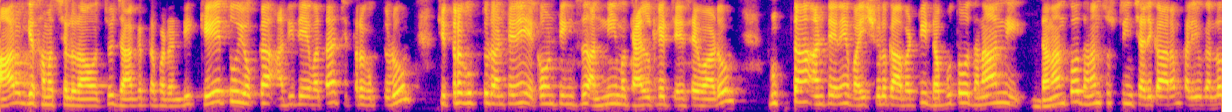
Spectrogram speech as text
ఆరోగ్య సమస్యలు రావచ్చు. జాగ్రత్త పడండి. కేతు యొక్క అధిదేవత చిత్రగుప్తుడు. చిత్రగుప్తుడు అంటేనే అకౌంటింగ్స్ అన్ని క్యాలిక్యులేట్ చేసేవాడు. క్లుప్త అంటేనే వైశ్యులు కాబట్టి డబ్బుతో ధనాన్ని ధనంతో ధనం సృష్టించే అధికారం కలియుగంలో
